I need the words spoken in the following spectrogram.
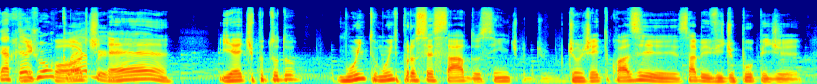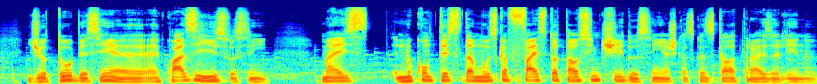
Tem até João recorte. Kleber. É. E é, tipo, tudo muito, muito processado, assim, tipo, de, de um jeito quase, sabe, vídeo poop de, de YouTube, assim, é, é quase isso, assim. Mas no contexto da música faz total sentido, assim, acho que as coisas que ela traz ali, né?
